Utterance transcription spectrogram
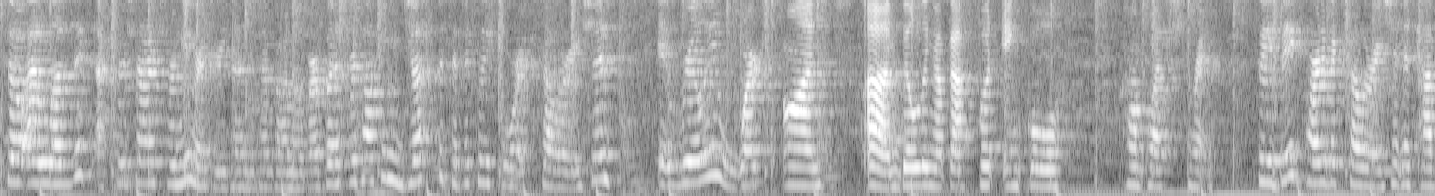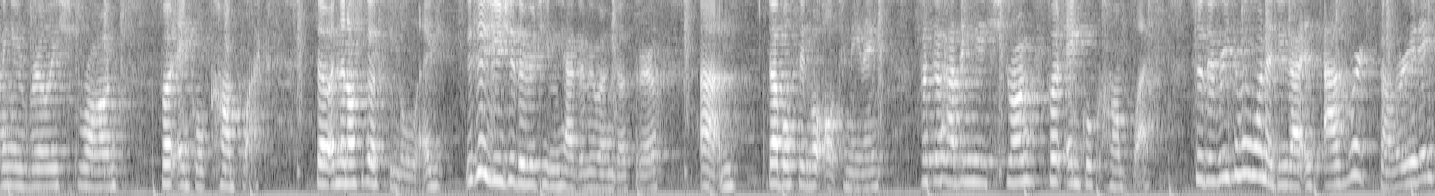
So I love this exercise for numerous reasons, which I've gone over, but if we're talking just specifically for acceleration, it really works on um, building up that foot ankle complex strength. So a big part of acceleration is having a really strong foot ankle complex. So, and then also go single leg. This is usually the routine we have everyone go through. Um, double, single, alternating but so having a strong foot ankle complex. So the reason we wanna do that is as we're accelerating,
